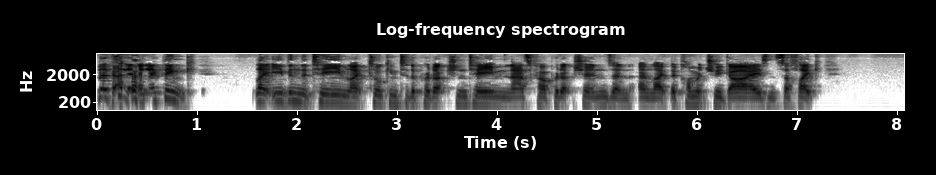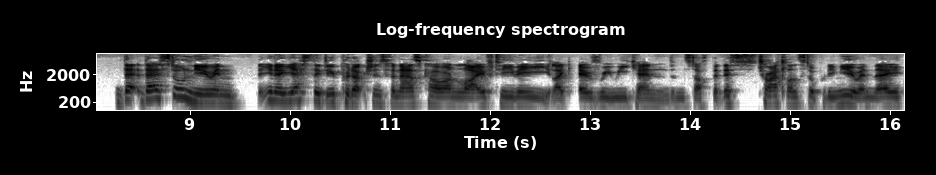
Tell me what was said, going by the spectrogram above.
That's yeah. it. And I think like even the team, like talking to the production team, NASCAR productions and, and like the commentary guys and stuff like they're, they're still new in, you know, yes, they do productions for NASCAR on live TV like every weekend and stuff, but this triathlon's still pretty new and they,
